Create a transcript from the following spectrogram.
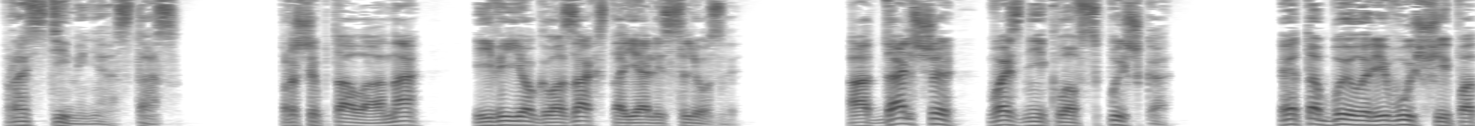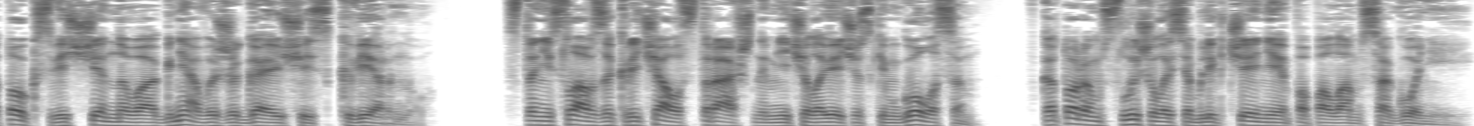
«Прости меня, Стас», – прошептала она, и в ее глазах стояли слезы. А дальше возникла вспышка. Это был ревущий поток священного огня, выжигающий скверну. Станислав закричал страшным нечеловеческим голосом, в котором слышалось облегчение пополам с агонией.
